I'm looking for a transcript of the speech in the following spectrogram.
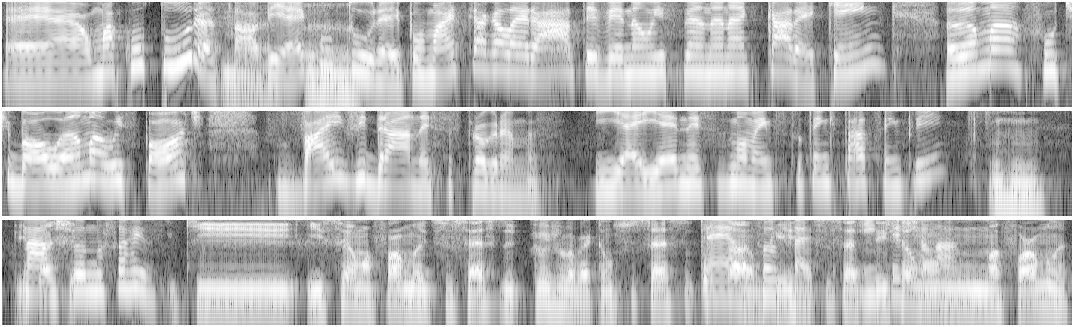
É uma cultura, sabe? É, cultura. E por mais que a galera, ah, a TV não isso, nanana, cara, é quem ama futebol, ama o esporte, vai vidrar nesses programas. E aí é nesses momentos que tu tem que estar sempre E acha no sorriso. que isso é uma fórmula de sucesso? do- Porque o jogo aberto é um sucesso total, É, é um um, case de sucesso, sucesso. Isso é uma, uma fórmula.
